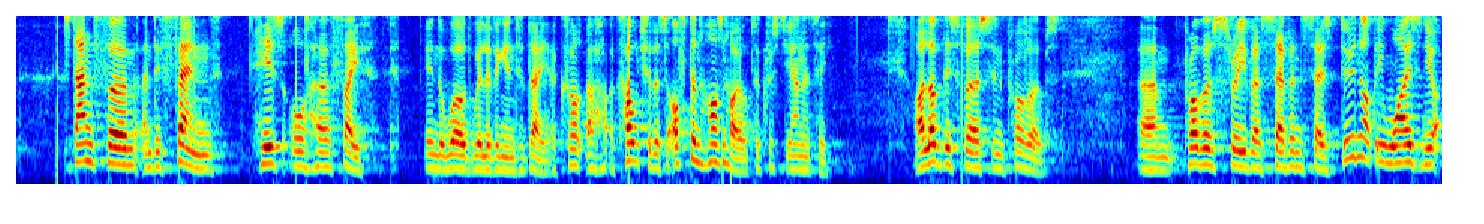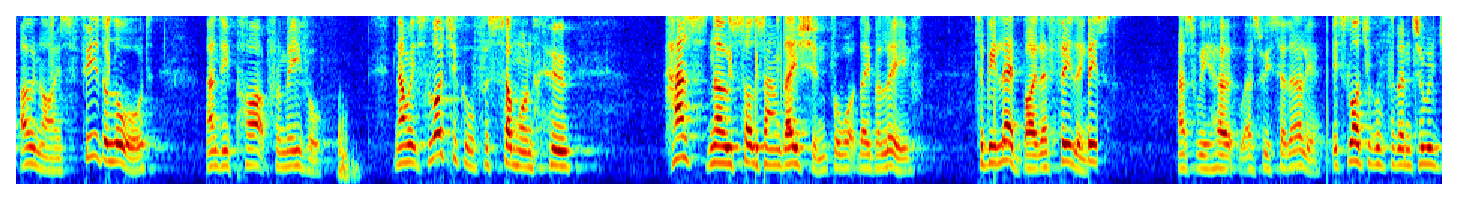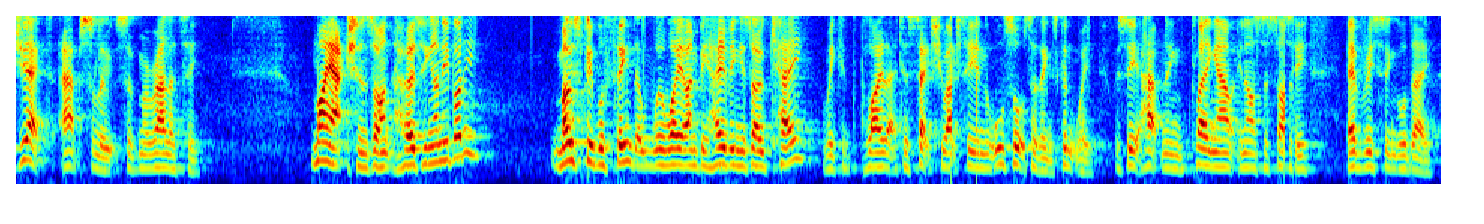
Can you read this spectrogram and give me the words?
to stand firm and defend his or her faith in the world we're living in today? A, a, a culture that's often hostile to Christianity. I love this verse in Proverbs. Um, Proverbs 3, verse 7 says, Do not be wise in your own eyes, fear the Lord, and depart from evil. Now, it's logical for someone who has no solid foundation for what they believe to be led by their feelings, as we, heard, as we said earlier. It's logical for them to reject absolutes of morality. My actions aren't hurting anybody. Most people think that the way I'm behaving is okay. We could apply that to sexuality and all sorts of things, couldn't we? We see it happening, playing out in our society every single day.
